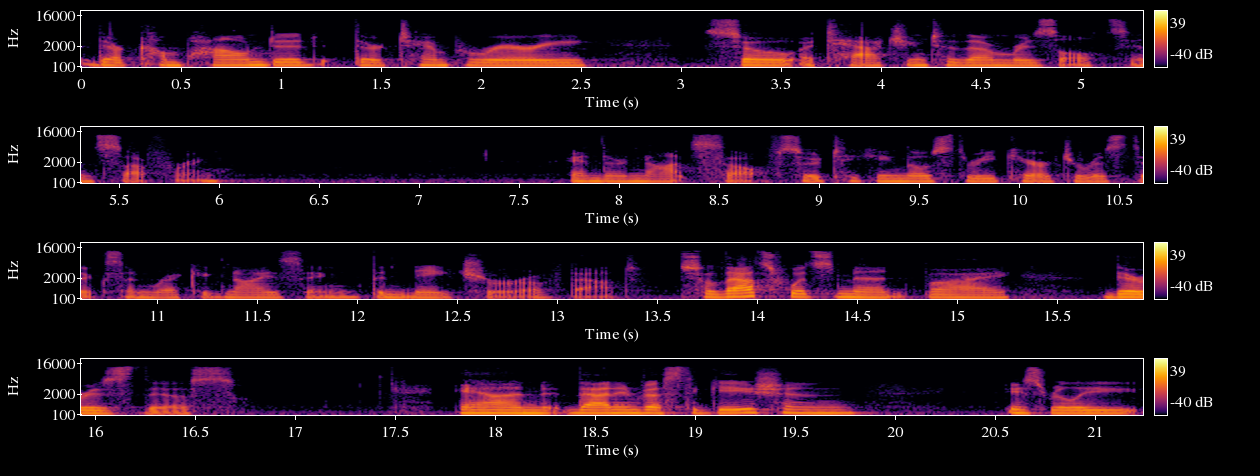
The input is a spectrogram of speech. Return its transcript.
They're compounded, they're temporary, so attaching to them results in suffering. And they're not self. So taking those three characteristics and recognizing the nature of that. So that's what's meant by there is this. And that investigation is really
